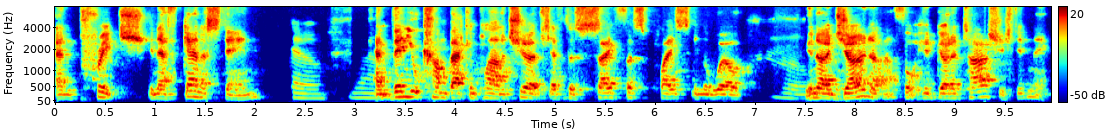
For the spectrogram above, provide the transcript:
and preach in Afghanistan, Oh, wow. and then you'll come back and plant a church, that's the safest place in the world. Oh, You know, Jonah thought he'd go to Tarshish, didn't he?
